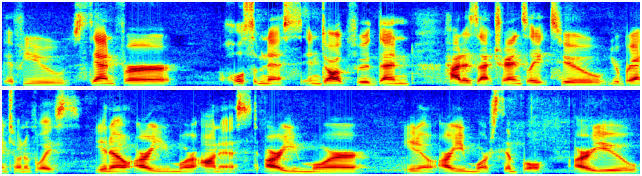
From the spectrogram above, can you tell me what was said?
if you stand for wholesomeness in dog food, then how does that translate to your brand tone of voice? You know, are you more honest? Are you more, you know, are you more simple? Are you,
